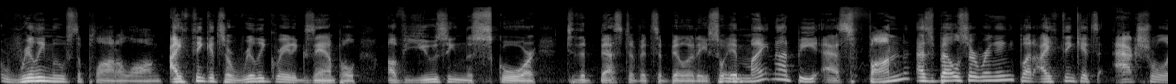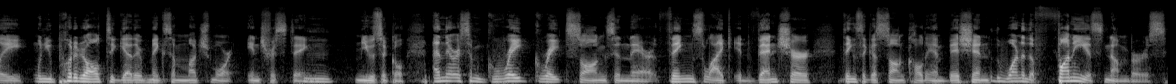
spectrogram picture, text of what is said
really moves the plot along. I think it's a really great example of using the score to the best of its ability. So it mm. might not be as fun as Bells Are Ringing, but I think it's actually, when you put it all together, makes a much more interesting mm. Musical. And there are some great, great songs in there. Things like Adventure, things like a song called Ambition. One of the funniest numbers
